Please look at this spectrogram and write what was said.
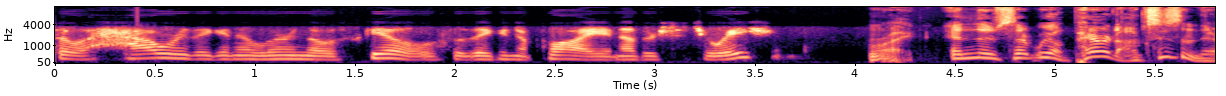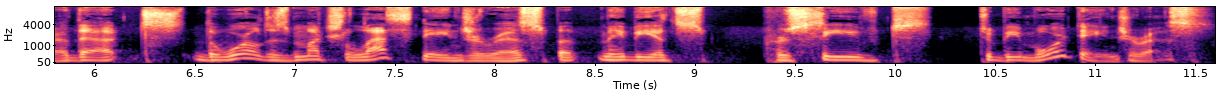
So how are they going to learn those skills that they can apply in other situations? Right. And there's that real paradox, isn't there, that the world is much less dangerous, but maybe it's perceived to be more dangerous.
